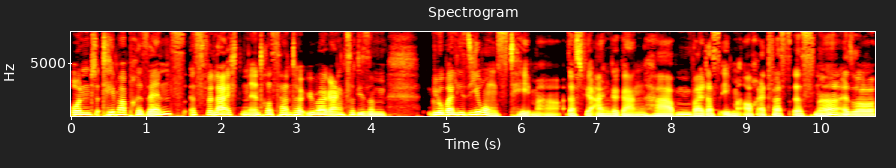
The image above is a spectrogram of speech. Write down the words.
Und Thema Präsenz ist vielleicht ein interessanter Übergang zu diesem Globalisierungsthema, das wir angegangen haben, weil das eben auch etwas ist, ne? Also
